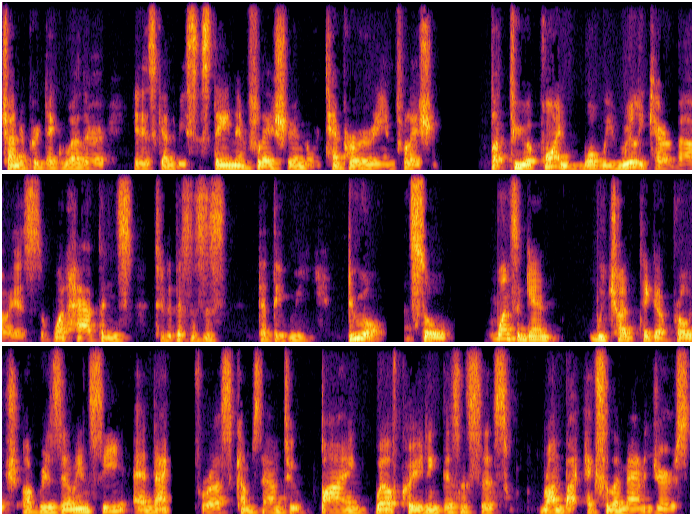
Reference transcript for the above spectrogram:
trying to predict whether it is going to be sustained inflation or temporary inflation. But to your point, what we really care about is what happens to the businesses that they, we do own. So once again, we try to take an approach of resiliency, and that for us comes down to buying wealth creating businesses run by excellent managers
